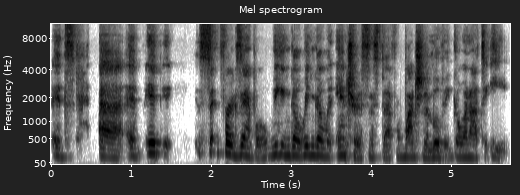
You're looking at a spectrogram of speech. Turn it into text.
it's uh it, it, it for example we can go we can go with interests and stuff. We're watching a movie, going out to eat.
